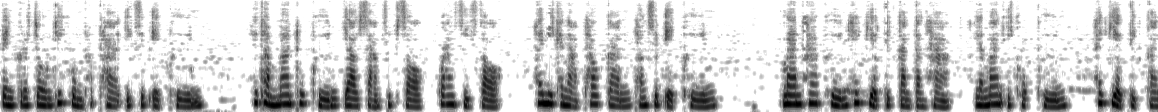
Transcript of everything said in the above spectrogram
เป็นกระโจมที่คลุมพระพราอีกสิบเอ็ดผืน ให้ทำม่านทุกผืนยาวสามสิบศอก กว้างสี่ศอก ให้มีขนาดเท่ากันทั้งสิบเอ็ดผืน ม่านห้าผืนให้เกี่ยวติดกันต่างหาก และม่านอีกหกผืน ให้เกี่ยวติดกัน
